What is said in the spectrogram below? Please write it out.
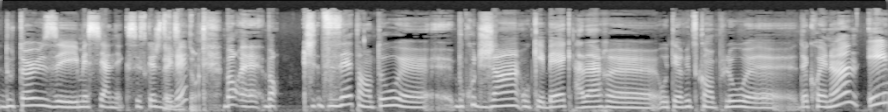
douteuse et messianique. C'est ce que je dirais. Exactement. Bon, bon, je disais tantôt, euh, beaucoup de gens au Québec adhèrent euh, aux théories du complot euh, de Quenon et,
